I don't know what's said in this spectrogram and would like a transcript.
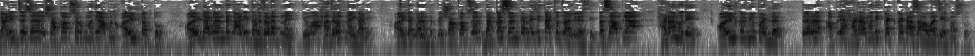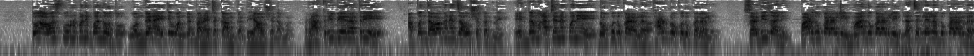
गाडीत जसं शॉकअप्सरमध्ये आपण ऑइल टाकतो ऑइल टाकल्यानंतर गाडी धडधडत नाही किंवा हादरत नाही गाडी. ऑइल टाकल्यानंतर म्हणजे शॉकअप्सर धक्का सहन करण्याची ताकद झालेली असते. तसं आपल्या हाडामध्ये ऑइल कमी पडलं तर आपल्या हाडामध्ये कटकट असा आवाज येत असतो. तो आवाज पूर्णपणे बंद होतो. वंगण आहे ते वंगण भरायचं काम करते या औषधामुळे. रात्री बेरात्री आपण दवाखान्यात जाऊ शकत नाही. एकदम अचानकपणे डोकं दुखा लागलं फार डोकं दुखा लागलं. सर्दी झाली पाठ दुखा लागली मान दुखा लागली लचकलेलं दुखा लागलं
